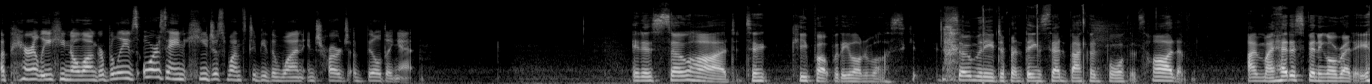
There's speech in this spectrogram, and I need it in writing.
apparently he no longer believes, or saying he just wants to be the one in charge of building it. It is so hard to keep up with Elon Musk. So many different things said back and forth. It's hard. I'm, my head is spinning already.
